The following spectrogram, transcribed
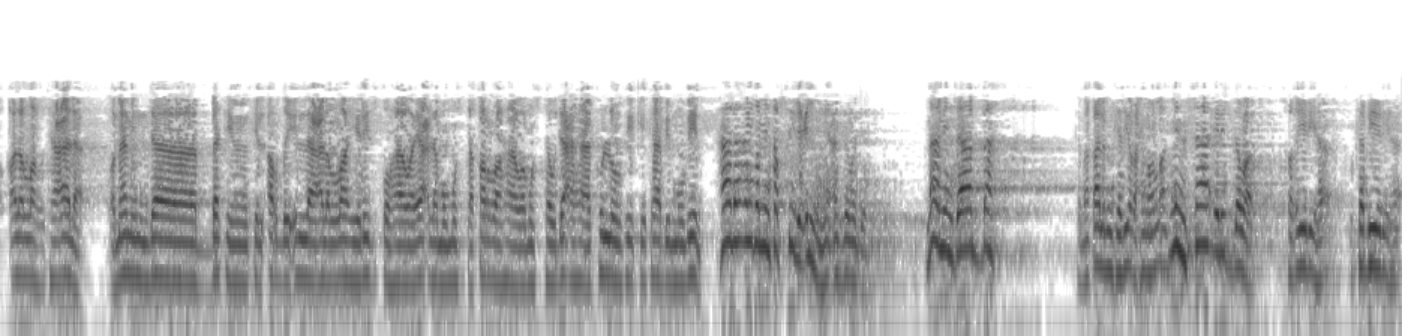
وقال الله تعالى وما من دابة في الأرض إلا على الله رزقها ويعلم مستقرها ومستودعها كل في كتاب مبين. هذا أيضا من تفصيل علمه عز وجل. ما من دابة كما قال ابن كثير رحمه الله من سائر الدواب صغيرها وكبيرها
